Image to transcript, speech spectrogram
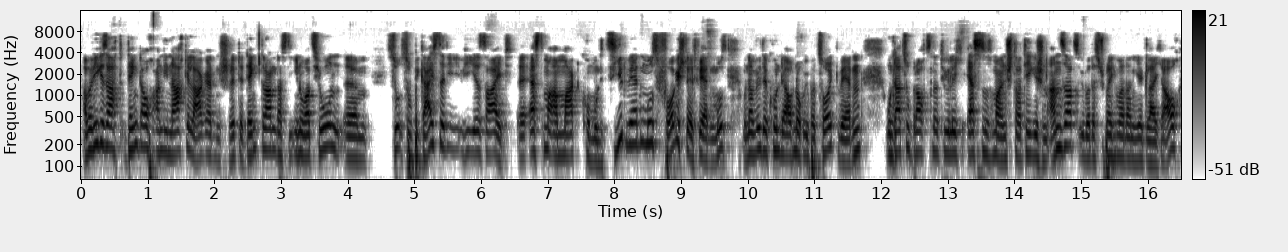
Aber wie gesagt, denkt auch an die nachgelagerten Schritte. Denkt dran, dass die Innovation ähm, so, so begeistert wie ihr seid, äh, erstmal am Markt kommuniziert werden muss, vorgestellt werden muss und dann will der Kunde auch noch überzeugt werden. Und dazu braucht es natürlich erstens mal einen strategischen Ansatz, über das sprechen wir dann hier gleich auch,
